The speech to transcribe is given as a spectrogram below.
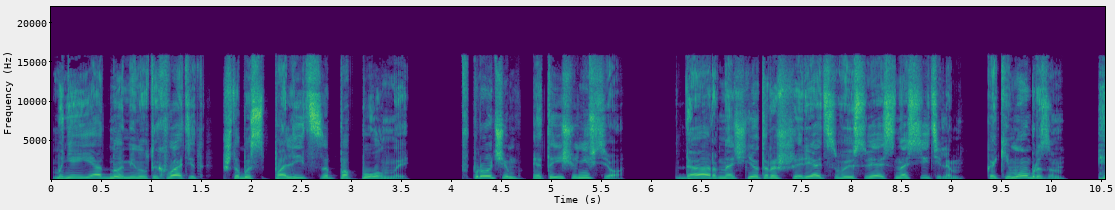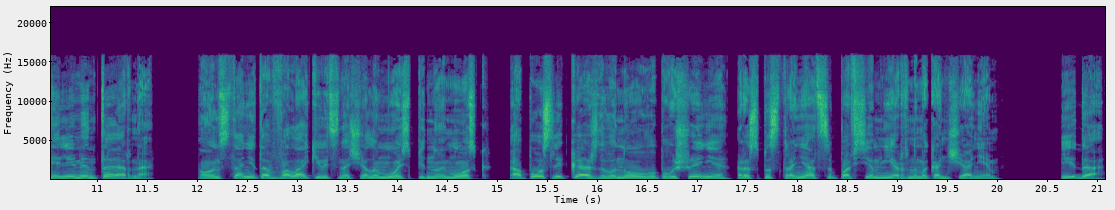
Мне и одной минуты хватит, чтобы спалиться по полной. Впрочем, это еще не все. Дар начнет расширять свою связь с носителем. Каким образом? Элементарно. Он станет обволакивать сначала мой спинной мозг, а после каждого нового повышения распространяться по всем нервным окончаниям. И да,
